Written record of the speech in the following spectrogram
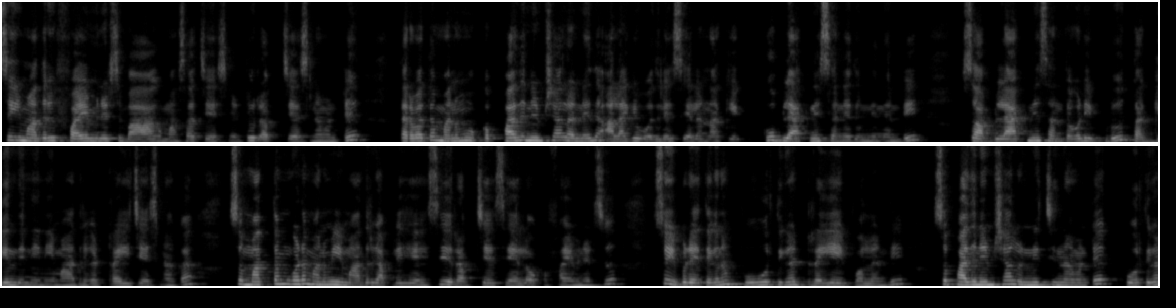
సో, ఈ మాదిరిగా ఫైవ్ మినిట్స్ బాగా మసాజ్ చేసినట్టు రబ్ చేసినామంటే తర్వాత మనము ఒక పది నిమిషాలు అనేది అలాగే వదిలేసేలా నాకు ఎక్కువ బ్లాక్‌నెస్ అనేది ఉండిందండి. సో, ఆ బ్లాక్‌నెస్ అంతా కూడా ఇప్పుడు తగ్గింది నేను ఈ మాదిరిగా ట్రై చేసినాక. సో, మొత్తం కూడా మనం ఈ మాదిరిగా అప్లై చేసి రబ్ చేసేయాలి ఒక ఫైవ్ మినిట్స్. సో, ఇప్పుడైతే కనుక పూర్తిగా డ్రై అయిపోవాలండి. సో, పది నిమిషాలు ఉన్నిచ్చినామంటే పూర్తిగా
